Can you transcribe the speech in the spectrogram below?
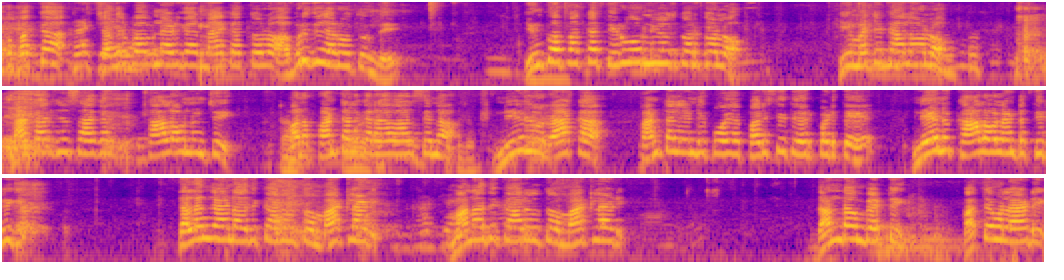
ఒక పక్క చంద్రబాబు నాయుడు గారి నాయకత్వంలో అభివృద్ధి జరుగుతుంది. ఇంకో పక్క తిరువూరు నియోజకవర్గంలో ఈ మధ్య కాలంలో నాగార్జున సాగర్ కాలం నుంచి మన పంటలకు రావాల్సిన నీళ్ళు రాక పంటలు ఎండిపోయే పరిస్థితి ఏర్పడితే నేను కాలువలంట తిరిగి తెలంగాణ అధికారులతో మాట్లాడి మన అధికారులతో మాట్లాడి దండం పెట్టి బతిమలాడి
